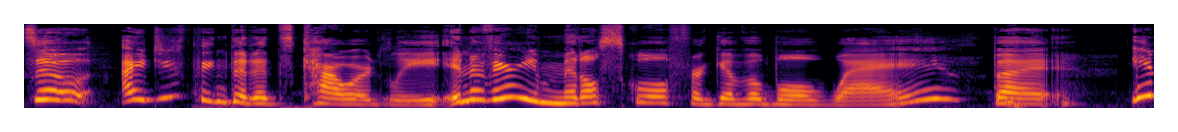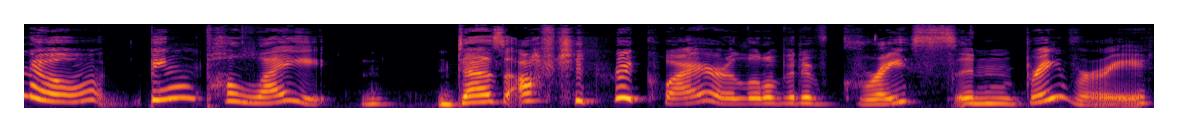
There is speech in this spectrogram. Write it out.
So I do think that it's cowardly in a very middle school forgivable way, but you know, being polite does often require a little bit of grace and bravery.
